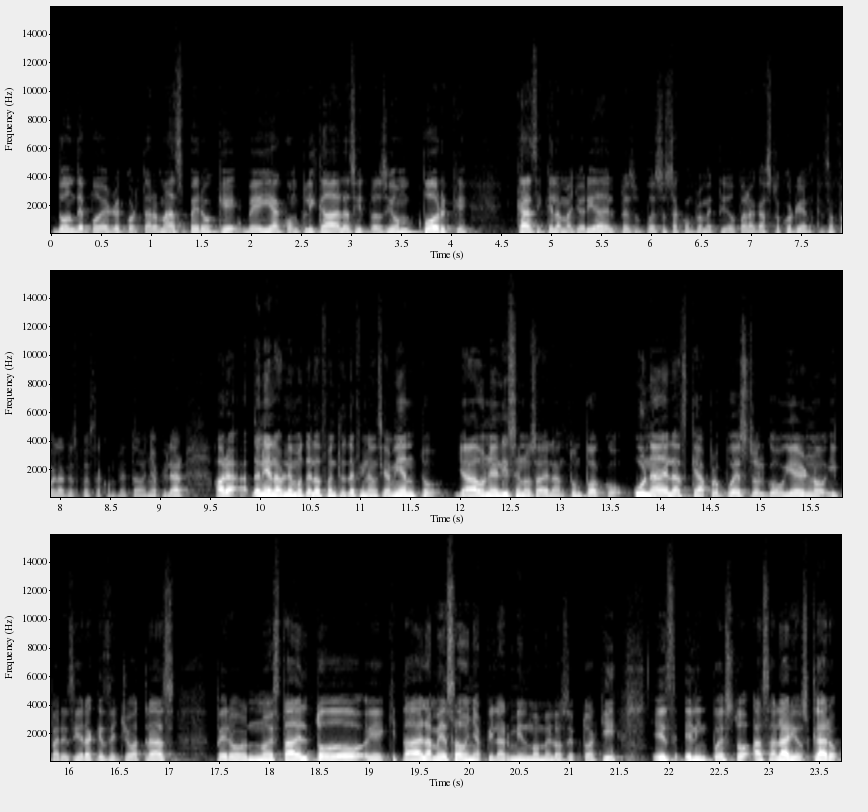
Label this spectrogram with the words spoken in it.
dónde poder recortar más, pero que veía complicada la situación porque casi que la mayoría del presupuesto está comprometido para gasto corriente. Esa fue la respuesta completa, doña Pilar. Ahora, Daniel, hablemos de las fuentes de financiamiento. Ya Don Eli se nos adelantó un poco. Una de las que ha propuesto el gobierno y pareciera que se echó atrás pero no está del todo eh, quitada de la mesa, doña Pilar misma me lo aceptó aquí, es el impuesto a salarios. Claro,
